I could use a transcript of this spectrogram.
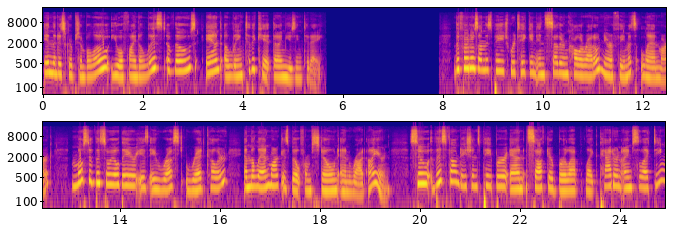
In the description below, you will find a list of those and a link to the kit that I'm using today. The photos on this page were taken in southern Colorado near a famous landmark. Most of the soil there is a rust red color, and the landmark is built from stone and wrought iron. So this foundation's paper and softer burlap-like pattern I'm selecting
